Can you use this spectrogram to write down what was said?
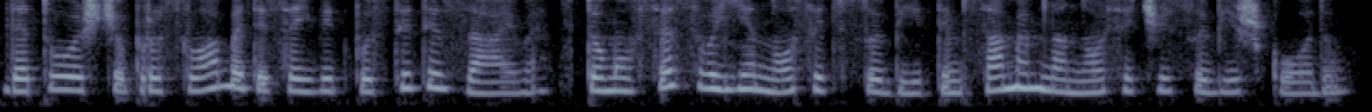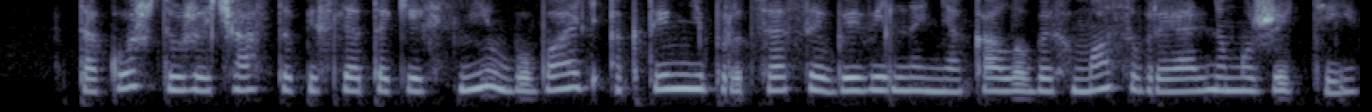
для того, щоб розслабитися і відпустити зайве, тому все своє носить в собі, тим самим наносячи собі шкоду. Також дуже часто після таких снів бувають активні процеси вивільнення калових мас в реальному житті,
